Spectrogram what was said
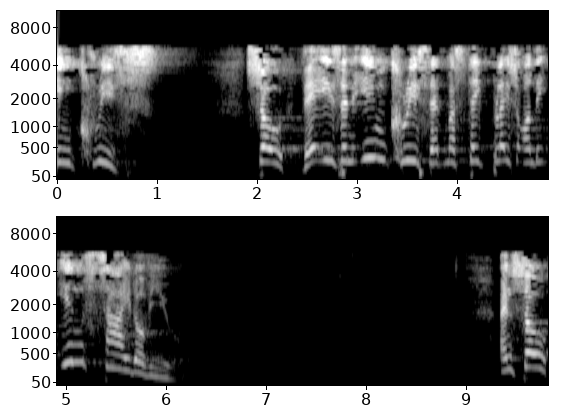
increase. So there is an increase that must take place on the inside of you. And so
